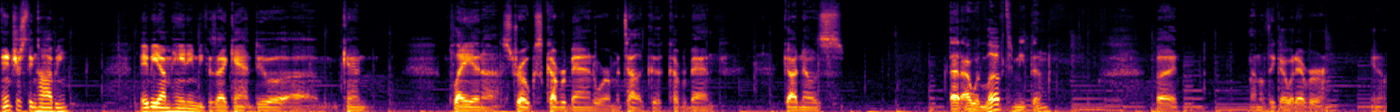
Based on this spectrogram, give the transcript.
Interesting hobby. Maybe I'm hating because I can't do a um, can't play in a Strokes cover band or a Metallica cover band. God knows that I would love to meet them, but I don't think I would ever, you know,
